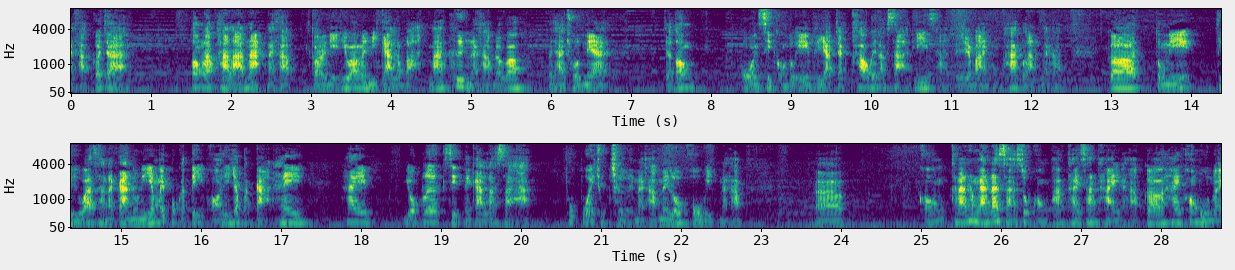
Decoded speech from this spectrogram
นะครับ ก็จะต้องรับภาระหนักนะครับ กรณีที่ว่ามันมีการระบาดมากขึ้นนะครับ แล้วก็ประชาชนเนี่ยจะต้องโอนสิทธิ์ของตัวเองพยายามจะเข้าไปรักษาที่สถานพยาบาลของภาครัฐนะครับ ก็ตรงนี้ถือว่าสถานการณ์ตรงนี้ยังไม่ปกติพอที่จะประกาศให้ให้ยกเลิกสิทธิ์ในการรักษาผู้ป่วยฉุกเฉินนะครับในโรคโควิดนะครับอของคณะทำงานด้านสาธารณสุขของพรรคไทยสร้างไทยนะครับ ก็ให้ข้อมูลไว้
